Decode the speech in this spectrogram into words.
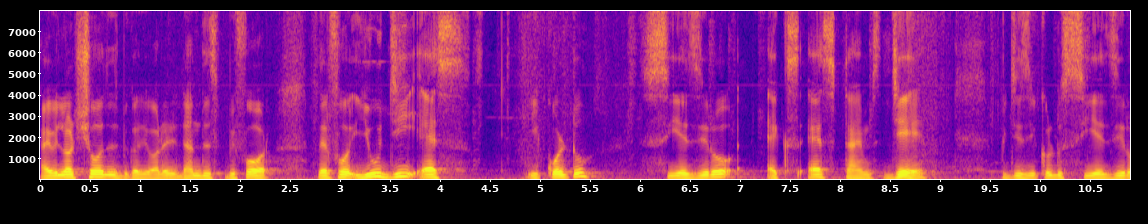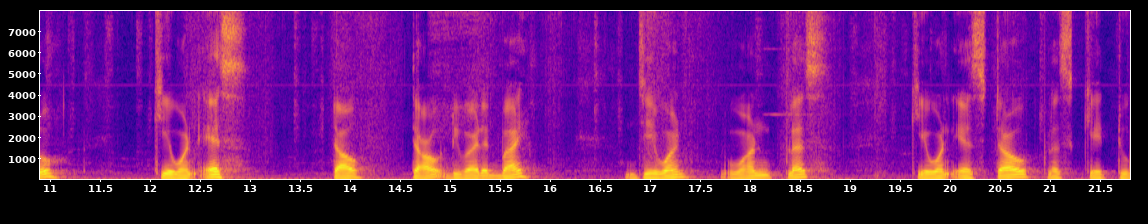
I will not show this because we already done this before. Therefore, U G S equal to C A 0 x s times j which is equal to C A 0 k 1 s tau tau divided by j 1 1 plus k 1 s tau plus k 2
